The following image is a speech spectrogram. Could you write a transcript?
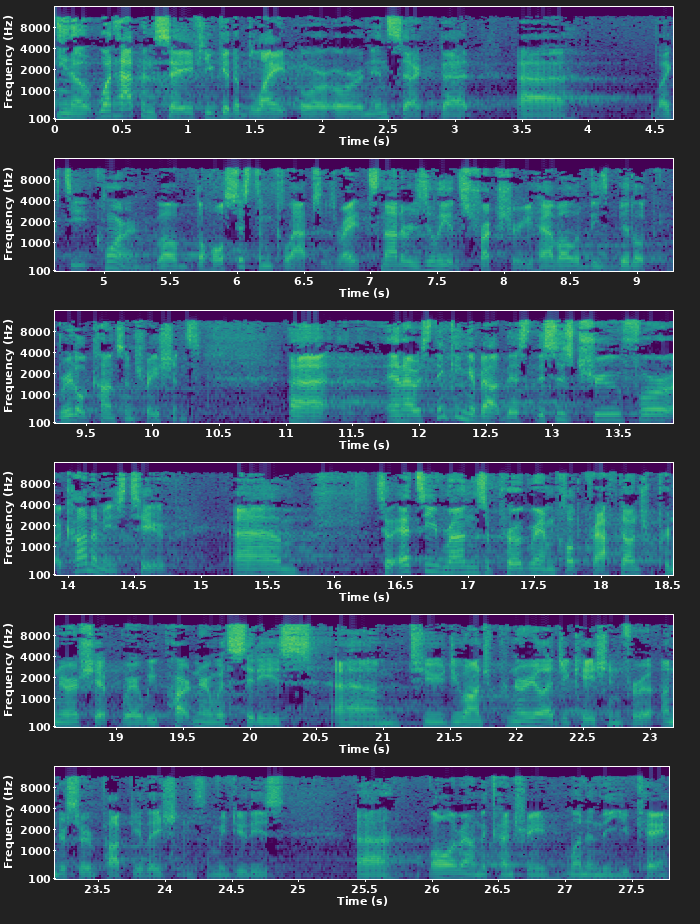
you know, what happens, say, if you get a blight or, or an insect that uh, likes to eat corn? Well, the whole system collapses, right? It's not a resilient structure. You have all of these brittle, brittle concentrations. Uh, and I was thinking about this. This is true for economies too. Um, so Etsy runs a program called Craft Entrepreneurship, where we partner with cities um, to do entrepreneurial education for underserved populations, and we do these uh, all around the country. One in the UK.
